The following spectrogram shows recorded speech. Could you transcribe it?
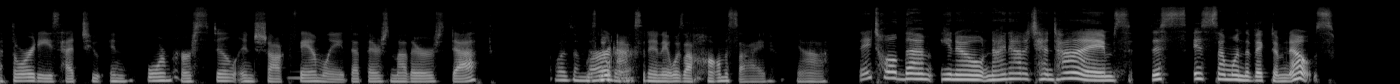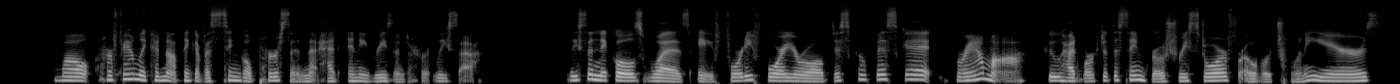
authorities had to inform her still in shock mm. family that their mother's death It was a was murder. no accident. It was a homicide. Yeah. They told them, you know, nine out of 10 times, this is someone the victim knows. Well, her family could not think of a single person that had any reason to hurt Lisa. Lisa Nichols was a 44 year old disco biscuit grandma who had worked at the same grocery store for over 20 years.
